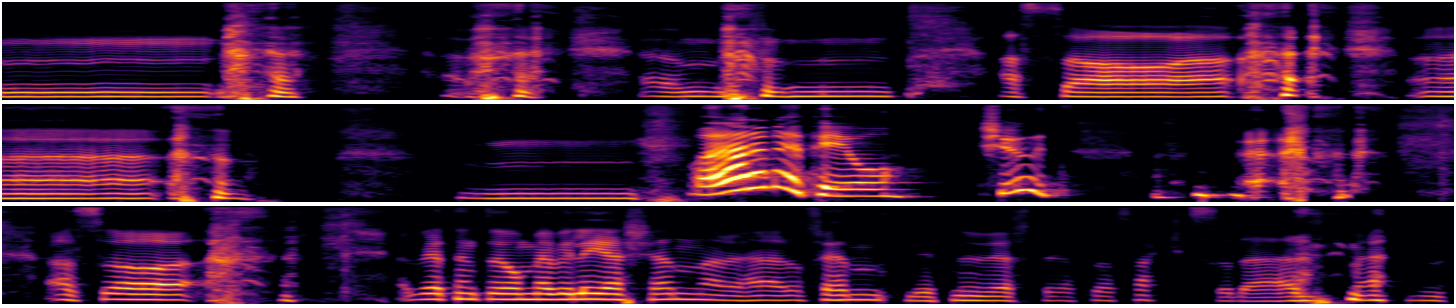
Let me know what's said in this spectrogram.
Mm. um, alltså... eh, mm, Vad är det nu PO? Shoot! Alltså, jag vet inte om jag vill erkänna det här offentligt nu efter att du har sagt sådär, men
